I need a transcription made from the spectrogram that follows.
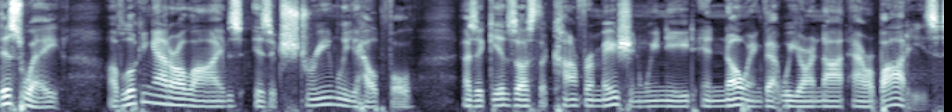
This way of looking at our lives is extremely helpful as it gives us the confirmation we need in knowing that we are not our bodies.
